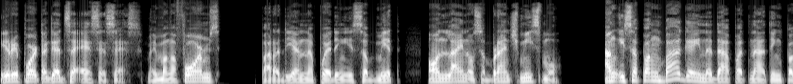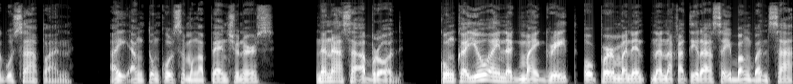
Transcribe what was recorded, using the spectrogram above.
i-report agad sa SSS. May mga forms para diyan na pwedeng isubmit online o sa branch mismo. Ang isa pang bagay na dapat nating pag-usapan ay ang tungkol sa mga pensioners na nasa abroad. Kung kayo ay nag-migrate o permanent na nakatira sa ibang bansa,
